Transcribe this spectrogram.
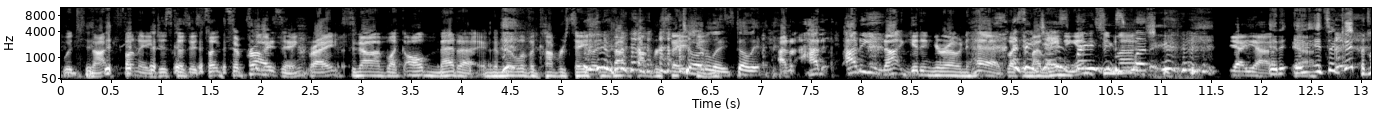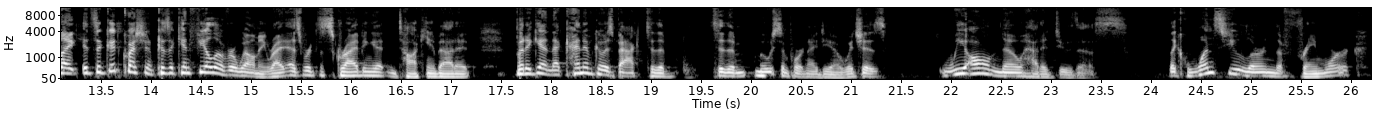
which is not funny just because it's like surprising, right? So now I'm like all meta in the middle of a conversation about conversation. totally, totally. How, how, how, do you not get in your own head? Like, am I leaning in too much? yeah, yeah, it, yeah. It, it's a good, but like, it's a good question because it can feel overwhelming, right? As we're describing it and talking about it. But again, that kind of goes back to the to the most important idea, which is we all know how to do this. Like once you learn the framework,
